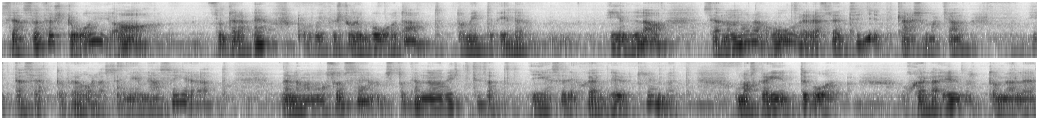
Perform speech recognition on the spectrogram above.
Sen så förstår jag som terapeut och vi förstår ju båda att de inte ville illa. Sen om några år eller efter en tid kanske man kan hitta sätt att förhålla sig mer nyanserat. Men när man mår som sämst då kan det vara viktigt att ge sig det själv utrymmet. Och man ska ju inte gå och skälla ut dem eller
